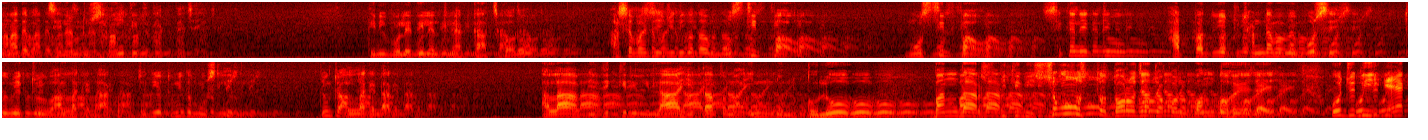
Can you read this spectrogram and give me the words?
মানাতে পারছি না, আমি একটু শান্তিতে থাকতে চাই। তিনি বলে দিলেন, তুমি এক কাজ করো, আশেপাশে যদি কোথাও মসজিদ পাও মসজিদ পাও, সেখানে একটু হাত পা ধুয়ে একটু ঠান্ডাভাবে বসে তুমি একটু আল্লাহকে ডাকো। যদিও তুমি তো মুসলিম, তুমি একটু আল্লাহকে ডাকো। কুলুব। বান্দার পৃথিবীর সমস্ত দরজা যখন বন্ধ হয়ে যায়, ও যদি এক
